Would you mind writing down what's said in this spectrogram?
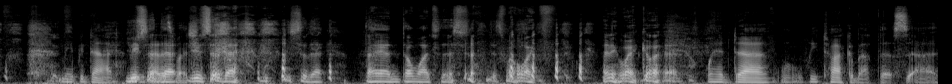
maybe not. You maybe said not that. You said that. You said that. Diane, don't watch this. it's my wife. Anyway, go ahead. When, uh, when we talk about this, uh,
